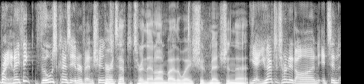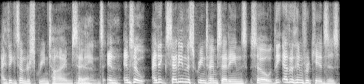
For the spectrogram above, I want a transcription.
Right. And I think those kinds of interventions. Parents have to turn that on. By the way, should mention that. yeah, you have to turn it on. It's in. I think it's under screen time settings, Yeah. and and so I think setting the screen time settings. So the other thing for kids is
